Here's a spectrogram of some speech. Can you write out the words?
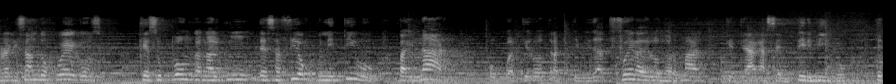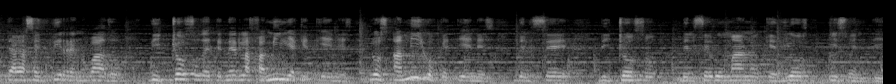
realizando juegos que supongan algún desafío cognitivo, bailar o cualquier otra actividad fuera de lo normal que te haga sentir vivo, que te haga sentir renovado, dichoso de tener la familia que tienes, los amigos que tienes, del ser dichoso del ser humano que Dios hizo en ti.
